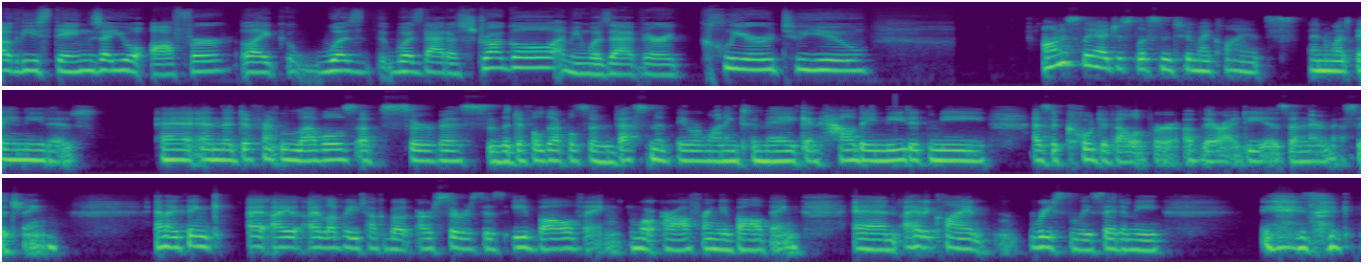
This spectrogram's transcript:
of these things that you offer like was was that a struggle i mean was that very clear to you honestly i just listened to my clients and what they needed and, the different levels of service and the different levels of investment they were wanting to make and how they needed me as a co-developer of their ideas and their messaging and I think I, I, love how you talk about our services evolving and our offering evolving. And I had a client recently say to me, he's like,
